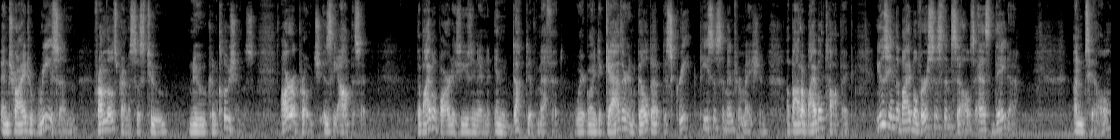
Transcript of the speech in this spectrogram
and try to reason from those premises to new conclusions. Our approach is the opposite. The Bible Bard is using an inductive method. We're going to gather and build up discrete pieces of information about a Bible topic using the Bible verses themselves as data until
